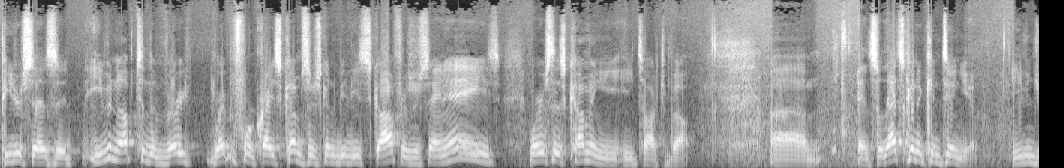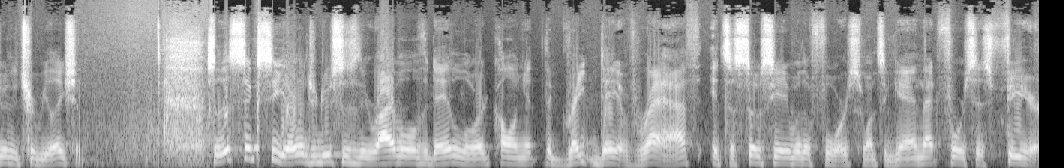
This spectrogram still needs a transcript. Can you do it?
Peter says that even up to the very, right before Christ comes, there's going to be these scoffers who are saying, Hey, where's this coming? He, he talked about. Um, and so that's going to continue, even during the tribulation. So this sixth seal introduces the arrival of the day of the Lord, calling it the great day of wrath. It's associated with a force. Once again, that force is fear,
